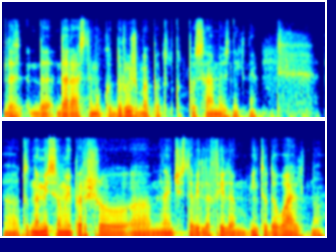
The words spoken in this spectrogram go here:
da, da, da rastemo kot družba, pa tudi kot posameznik. Ne. Uh, tudi na misel mi je prišel, um, ne vem, če ste videli film Into the Wild. No?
